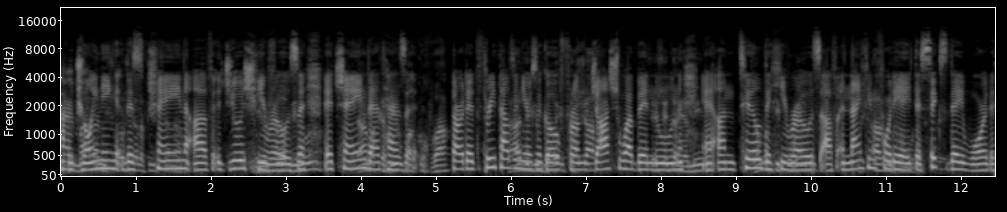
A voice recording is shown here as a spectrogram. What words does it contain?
are joining this chain of Jewish heroes, a chain that has started 3,000 years ago from Joshua ben Nun eh, until the heroes of 1948, the Six Day War, the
